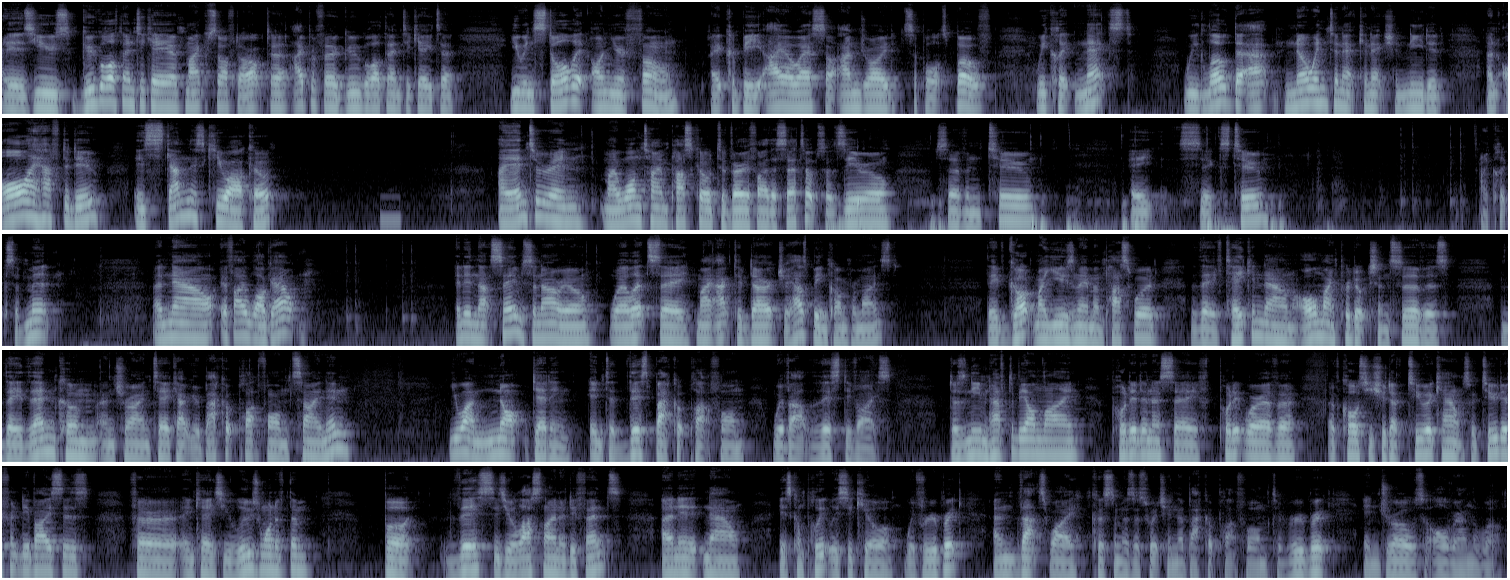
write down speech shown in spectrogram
is use Google Authenticator, Microsoft or Okta. I prefer Google Authenticator. You install it on your phone. It could be iOS or Android, supports both we click next, we load the app, no internet connection needed, and all I have to do is scan this QR code. I enter in my one-time passcode to verify the setup, so 072862. I click submit. And now if I log out, and in that same scenario where let's say my Active Directory has been compromised, They've got my username and password. They've taken down all my production servers. They then come and try and take out your backup platform, sign in. You are not getting into this backup platform without this device. Doesn't even have to be online. Put it in a safe, put it wherever. Of course, you should have two accounts with two different devices for in case you lose one of them. But this is your last line of defense and it now is completely secure with Rubrik, and that's why customers are switching their backup platform to Rubrik in droves all around the world.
